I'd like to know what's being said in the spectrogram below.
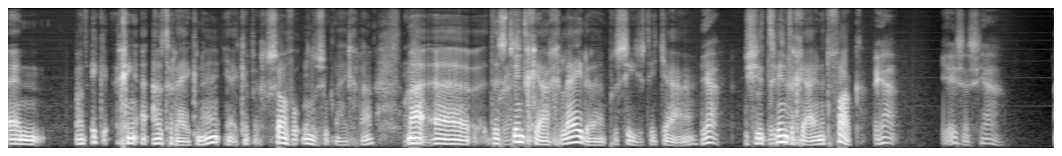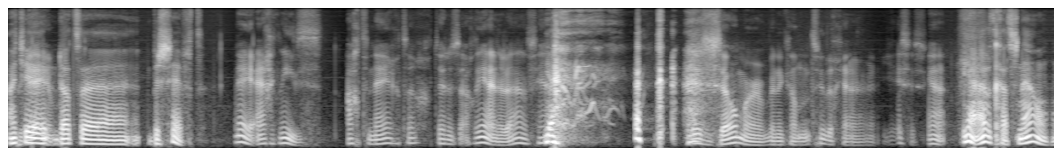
En, want ik ging uitrekenen, hè. ja, ik heb er zoveel onderzoek mee gedaan. Maar eh dat is 20 jaar geleden, precies, dit jaar. Ja, Dus je 20 jaar. in het vak. ja, Jezus, ja. Had je dat eh, beseft? Nee, eigenlijk niet. 98, 2008, ja inderdaad. Ja. Ja. Deze zomer ben ik dan 20 jaar. Jezus, ja. Ja, dat gaat snel.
